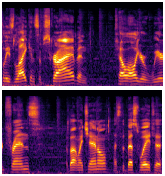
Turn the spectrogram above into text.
please like and subscribe and tell all your weird friends about my channel. That's the best way to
